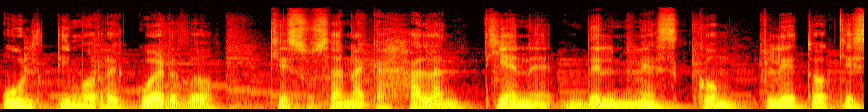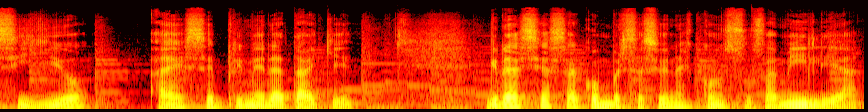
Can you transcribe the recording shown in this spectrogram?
último recuerdo que Susana Cahalan tiene del mes completo que siguió a ese primer ataque. Gracias a conversaciones con su familia,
